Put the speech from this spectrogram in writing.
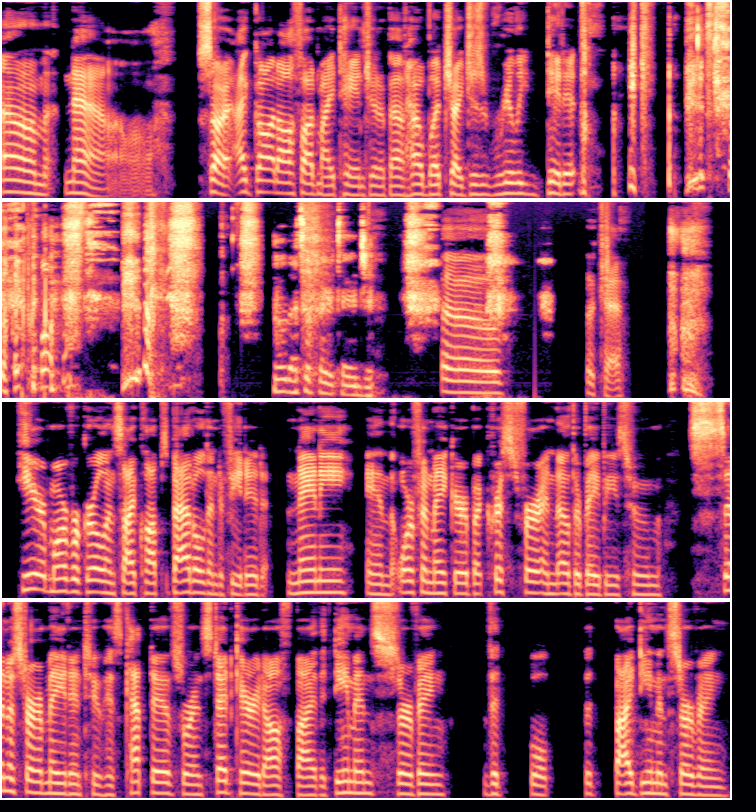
Um, now, sorry, I got off on my tangent about how much I just really did it like Cyclops. no, that's a fair tangent. Oh, okay. Here, Marvel Girl and Cyclops battled and defeated Nanny and the Orphan Maker, but Christopher and the other babies, whom Sinister made into his captives, were instead carried off by the demons serving the well, the by demon serving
